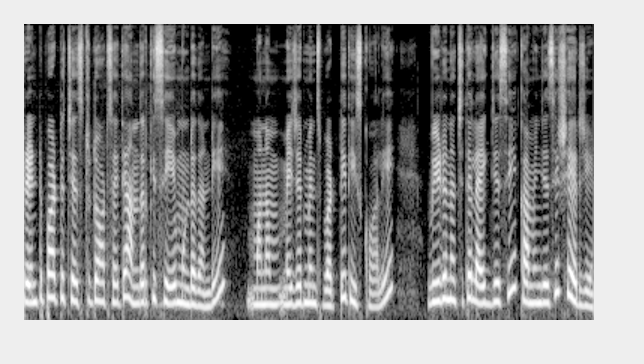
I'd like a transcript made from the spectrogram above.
ఫ్రంట్ పార్ట్ చెస్ట్ డాట్స్ అయితే అందరికీ సేమ్ ఉండదండి. మనం మెజర్మెంట్స్ బట్టి తీసుకోవాలి. వీడియో నచ్చితే లైక్ చేసి కామెంట్ చేసి షేర్ చేయండి.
